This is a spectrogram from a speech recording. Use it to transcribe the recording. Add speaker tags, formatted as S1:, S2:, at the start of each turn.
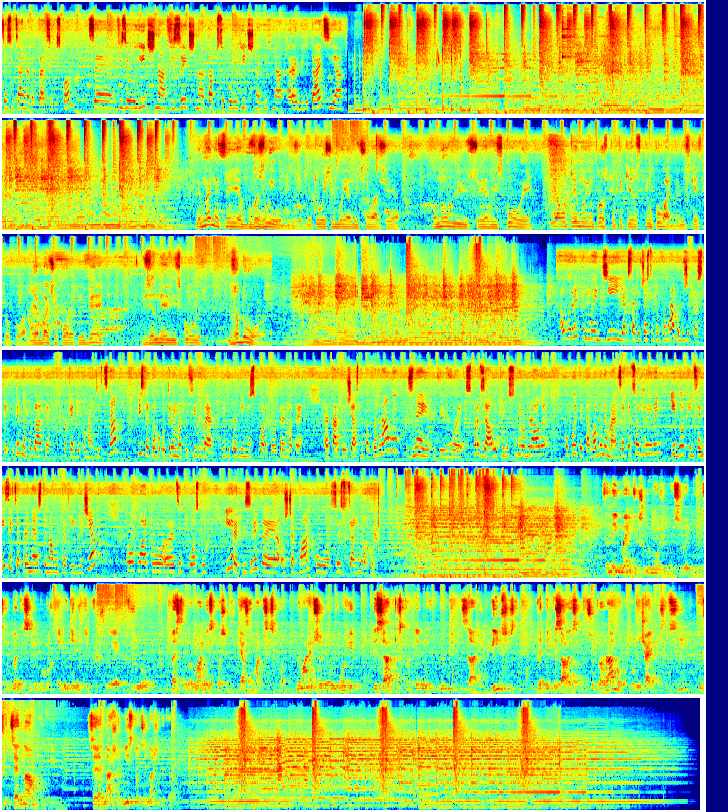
S1: це соціальна адаптація військових, це фізіологічна, фізична та психологічна їхня реабілітація.
S2: Для мене це є важливо дуже, для того, щоб я відчував, що я оновлююсь, що я військовий. Я отримую просто таке спілкування, людське спілкування. Я бачу поряд людей, вже не військових, задоволений.
S1: Алгоритм дій, як стати учасником програми, дуже простий. Потрібно подати пакет документів ЦНАП, після того отримати фідбек від управління спорту, отримати е, карту учасника програми, з нею піти в спортзал, який ви собі обрали, купити там абонемент за 500 гривень, і до кінця місяця принести нам управління чек про оплату е, цих послуг і реквізити Ощадбанку з соціального рахунку.
S3: Найменше, що ми можемо сьогодні зробити, це допомогти людям, які пройшли війну, вести нормальний спосіб життя, займатися спортом. Ми маємо сьогодні у Львові десятки спортивних клубів і залів. Більшість вже підписалися на цю програму. Долучайтеся всі, тому що це нам потрібно. Це наше місто, це наші ветерани.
